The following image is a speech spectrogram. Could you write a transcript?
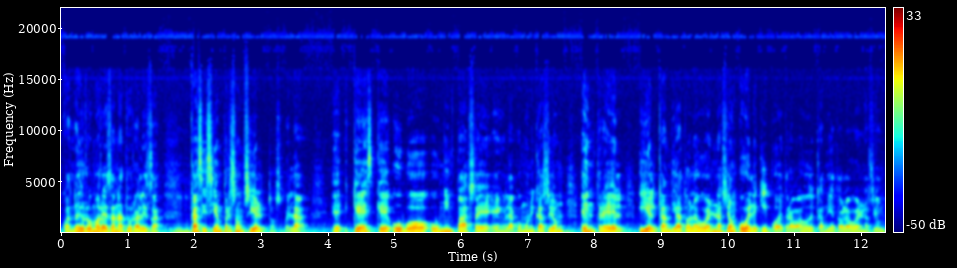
cuando hay rumores de esa naturaleza, casi siempre son ciertos, ¿verdad? Eh, que es que hubo un impasse en la comunicación entre él y el candidato a la gobernación o el equipo de trabajo del candidato a la gobernación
